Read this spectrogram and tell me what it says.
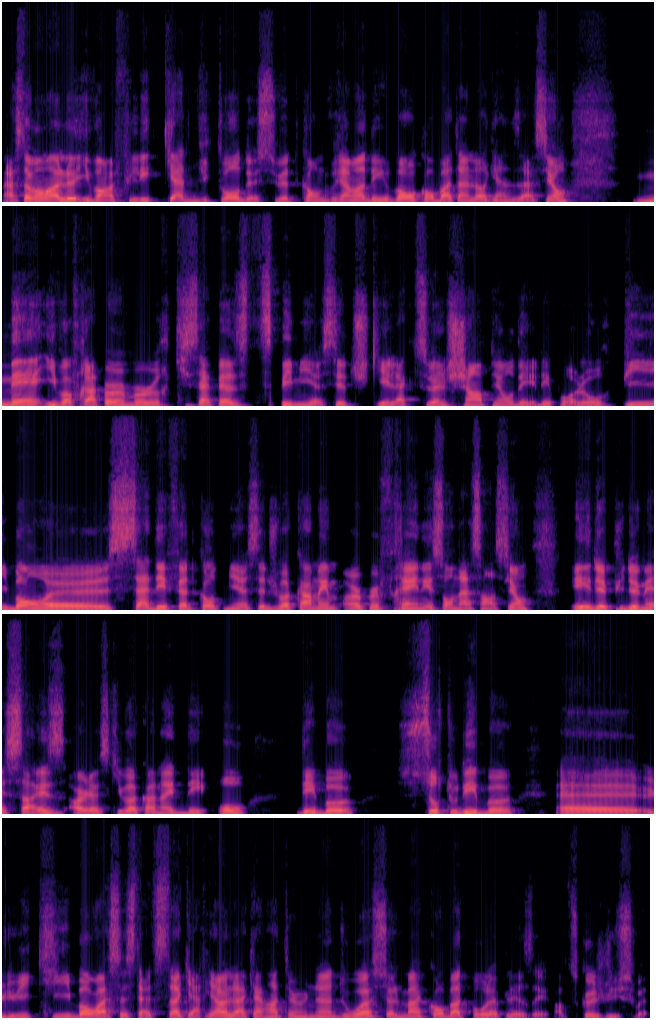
À ce moment-là, il va enfiler quatre victoires de suite contre vraiment des bons combattants de l'organisation mais il va frapper un mur qui s'appelle Stipe Miocic, qui est l'actuel champion des, poids lourds. Puis bon, euh, sa défaite contre Miocic va quand même un peu freiner son ascension. Et depuis 2016, Arlovski va connaître des hauts, des bas, surtout des bas. Euh, lui qui, bon, à ce statut de sa carrière, à 41 ans, doit seulement combattre pour le plaisir. En tout cas, je lui souhaite.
